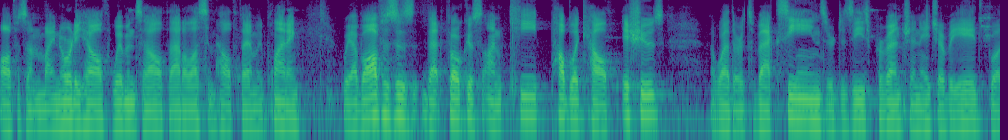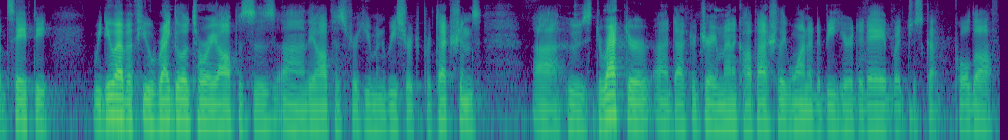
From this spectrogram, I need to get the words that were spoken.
office on minority health, women's health, adolescent health, family planning. We have offices that focus on key public health issues, whether it's vaccines or disease prevention, HIV AIDS, blood safety. We do have a few regulatory offices, uh, the Office for Human Research Protections, uh, whose director, uh, Dr. Jerry Menikoff, actually wanted to be here today, but just got pulled off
